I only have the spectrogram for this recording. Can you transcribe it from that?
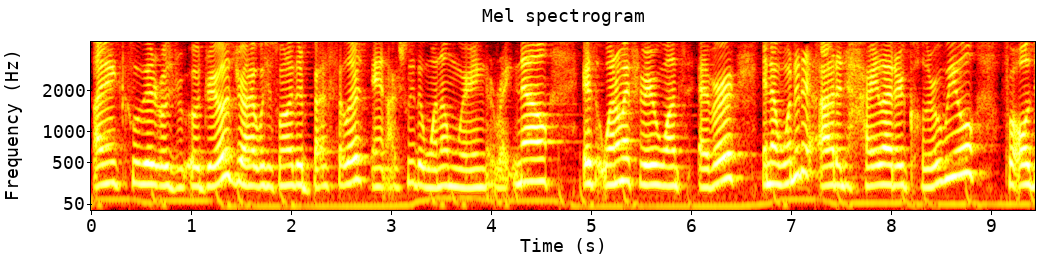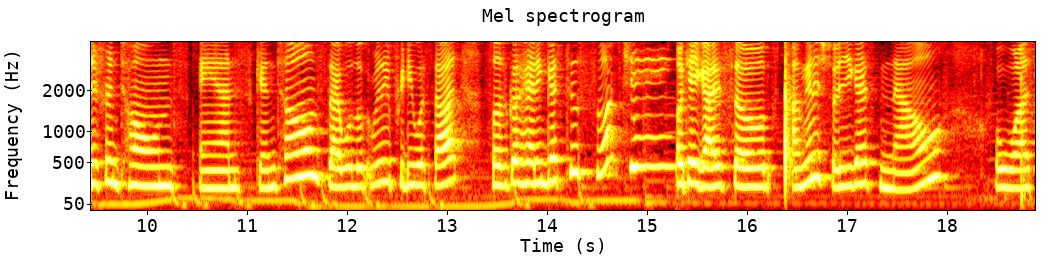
I included Rodeo Drive, which is one of their best sellers. And actually the one I'm wearing right now is one of my favorite ones ever. And I wanted to add a highlighter color wheel for all different tones and skin tones that will look really pretty with that. So let's go ahead and get to swatching. Okay guys, so I'm gonna show you guys now what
